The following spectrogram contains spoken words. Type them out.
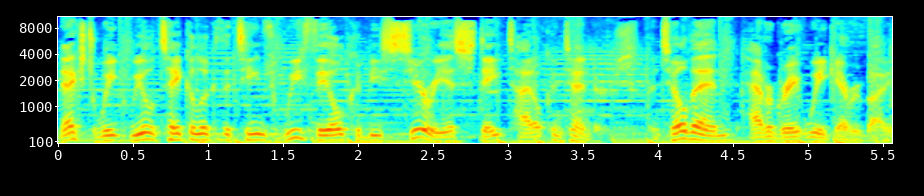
Next week, we'll take a look at the teams we feel could be serious state title contenders. Until then, have a great week, everybody.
